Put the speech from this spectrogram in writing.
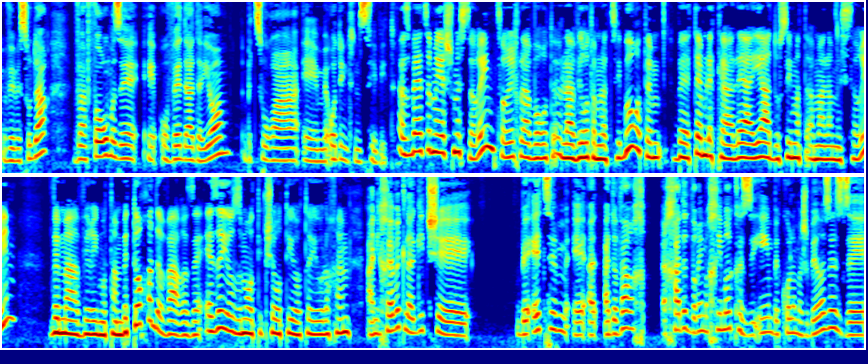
ומסודר, והפורום הזה אה, עובד עד היום בצורה אה, מאוד אינטנסיבית. אז בעצם יש מסרים, צריך לעבור, להעביר אותם לציבור, אתם בהתאם לקהלי היעד עושים התאמה למסרים ומעבירים אותם. בתוך הדבר הזה, איזה יוזמות תקשורתיות היו לכם? אני חייבת להגיד שבעצם אה, הדבר, אחד הדברים הכי מרכזיים בכל המשבר הזה זה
